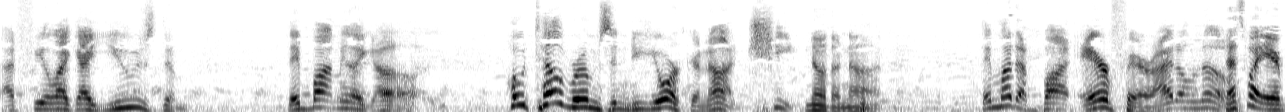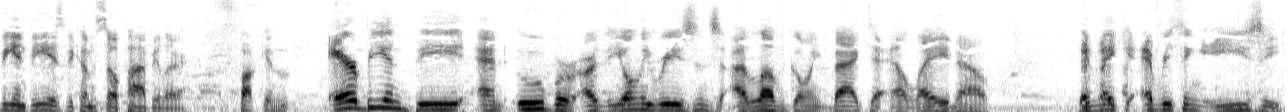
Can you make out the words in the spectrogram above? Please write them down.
I feel like I used them. They bought me like uh, hotel rooms in New York are not cheap. No, they're not. They might have bought airfare. I don't know. That's why Airbnb has become so popular. fucking Airbnb and Uber are the only reasons I love going back to LA now. They make everything easy.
